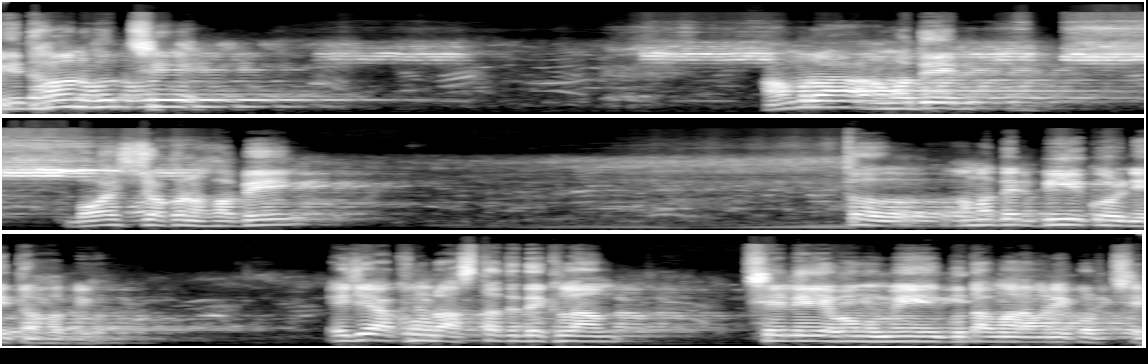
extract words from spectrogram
বিধান হচ্ছে আমরা আমাদের বয়স যখন হবে তো আমাদের বিয়ে করে নিতে হবে। এই যে এখন রাস্তাতে দেখলাম ছেলে এবং মেয়ে গুতা মারামারি করছে।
